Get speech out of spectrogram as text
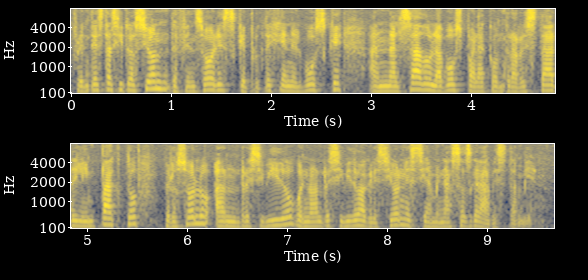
Frente a esta situación, defensores que protegen el bosque han alzado la voz para contrarrestar el impacto, pero solo han recibido, bueno, han recibido agresiones y amenazas graves también.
